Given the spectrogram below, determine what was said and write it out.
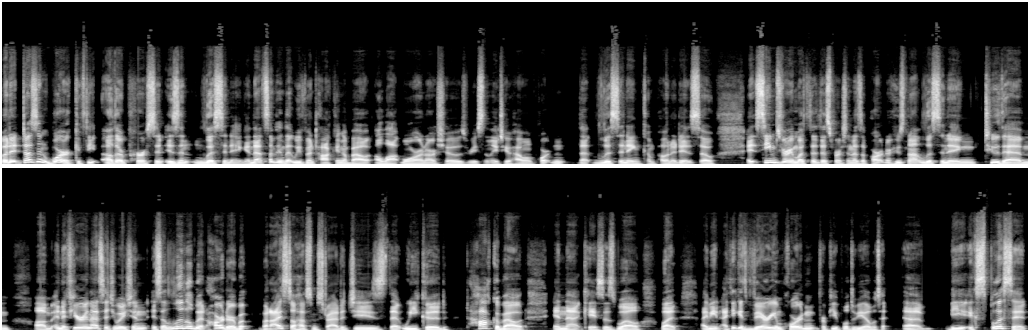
but it doesn't work if the other person isn't listening. And that's something that we've been talking about a lot more on our shows recently, too, how important that listening component is. So it seems very much that this person has a partner who's not listening to them. Um, and if you're in that situation, it's a little bit harder, but but I still have some strategies that we could talk about in that case as well. But I mean, I think it's very important for people to be able to uh, be explicit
